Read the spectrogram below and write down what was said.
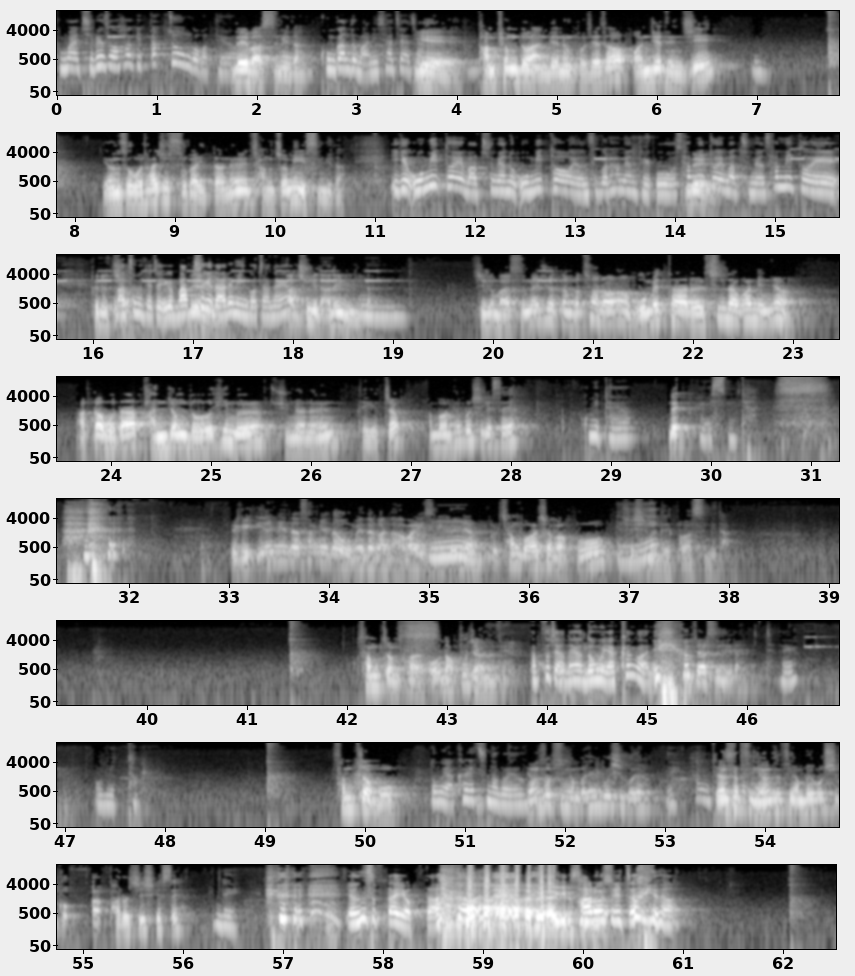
정말 집에서 하기 딱 좋은 것 같아요. 네, 맞습니다. 네, 공간도 많이 차지하지 않고. 예, 반평도 안 되는 곳에서 언제든지 연습을 하실 수가 있다는 장점이 있습니다. 이게 5m에 맞추면 5m 연습을 하면 되고 3m에 맞추면 3m에 네. 그렇죠. 맞추면 되죠. 이거 맞추기 네네. 나름인 거잖아요. 맞추기 나름입니다. 음. 지금 말씀해 주셨던 것처럼 5m를 친다고 하면요. 아까보다 반 정도 힘을 주면은 되겠죠? 한번 해보시겠어요? 5m요? 네. 알겠습니다. 여기 1m, 3m, 5m가 나와 있으니까요. 그걸 참고하셔갖고 네. 치시면 될 것 같습니다. 3.8. 어, 나쁘지 않으세요. 나쁘지 않아요? 너무 약한 거 아니에요? 괜찮습니다. 괜찮아요? 5m. 3.5. 너무 약하게 치나 봐요. 연습 스윙 한번 해보시고요. 네. 한번 다시 연습 스윙, 해볼게요. 연습 스윙 한번 해보시고, 아, 바로 치시겠어요? 네. 연습 따위 없다. 네, 알겠습니다. 바로 실전이다.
